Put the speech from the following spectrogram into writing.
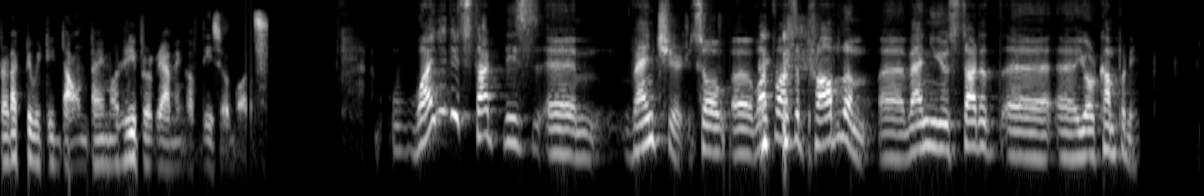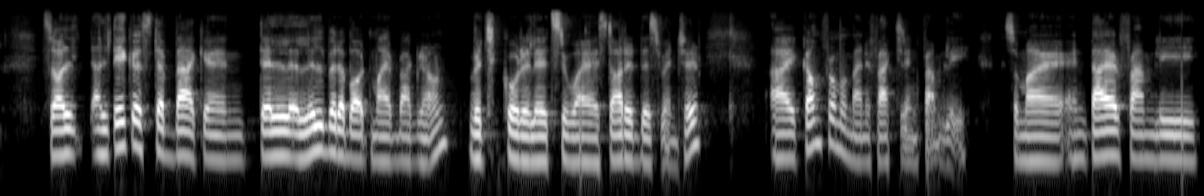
productivity downtime or reprogramming of these robots. Why did you start this um, venture? So uh, what was the problem uh, when you started uh, uh, your company? So I'll, I'll take a step back and tell a little bit about my background which correlates to why i started this venture. I come from a manufacturing family. So my entire family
